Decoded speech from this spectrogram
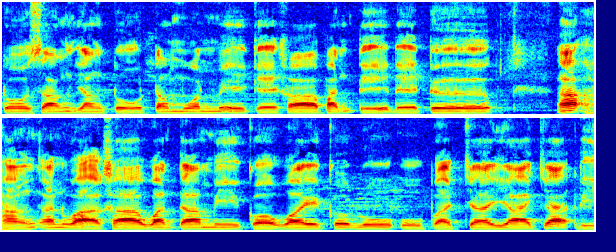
โตสังยังโตตังมวลเมแก่ข้าพันเตเดเตออะหังอันว่าข้าวันตามีก่อไว้ก็รู้อุปัจจายาจะริ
